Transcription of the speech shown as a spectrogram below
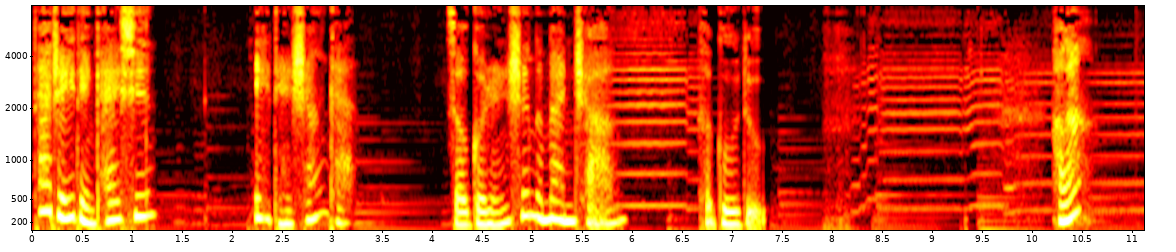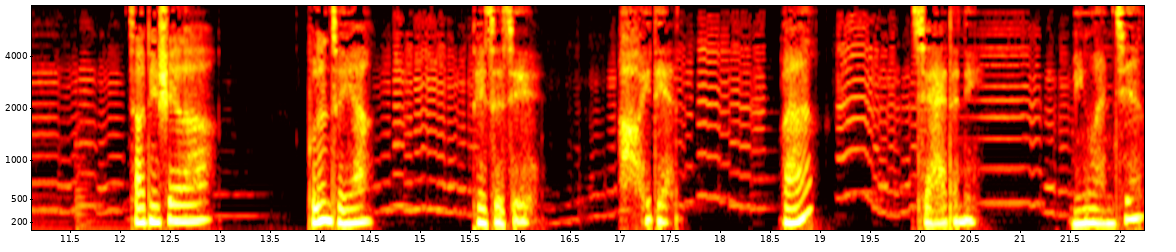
带着一点开心，一点伤感，走过人生的漫长和孤独。好了，早点睡了。不论怎样，对自己好一点。晚安，亲爱的你，明晚见。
